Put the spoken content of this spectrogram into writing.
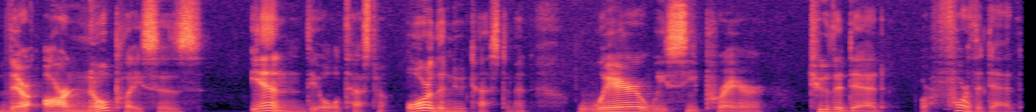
there are no places in the Old Testament or the New Testament where we see prayer to the dead or for the dead.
